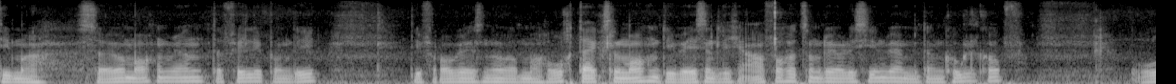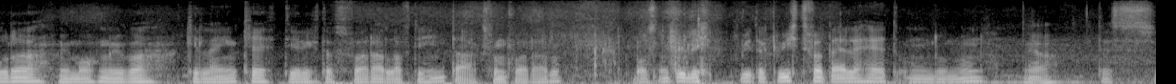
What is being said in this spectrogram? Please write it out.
die wir selber machen werden, der Philipp und ich. Die Frage ist nur, ob wir Hochdeichsel machen, die wesentlich einfacher zum Realisieren werden mit einem Kugelkopf. Oder wir machen über Gelenke direkt aufs Vorrad, auf die Hinterachse vom Vorrad, was natürlich wieder Gewichtsvorteile hat und und und. Ja, das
